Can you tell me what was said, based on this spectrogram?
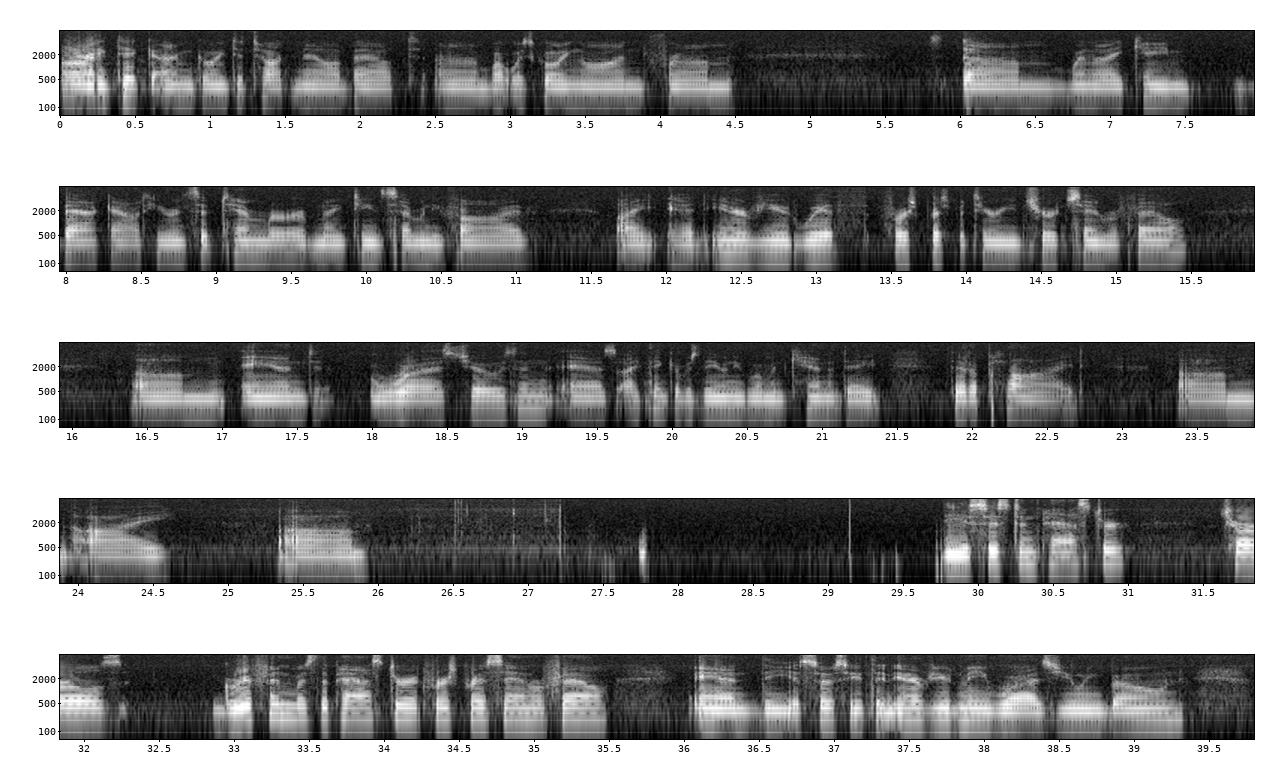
All right, Dick, I'm going to talk now about um, what was going on from um, when I came back out here in September of 1975. I had interviewed with First Presbyterian Church San Rafael um, and was chosen as I think I was the only woman candidate that applied. Um, I um, the assistant pastor, Charles Griffin was the pastor at First Pres San Rafael, and the associate that interviewed me was Ewing Bone,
